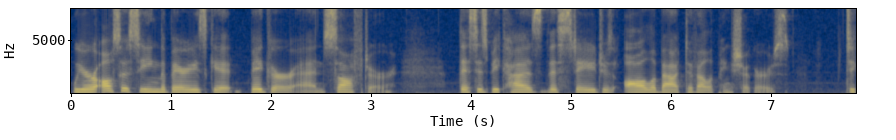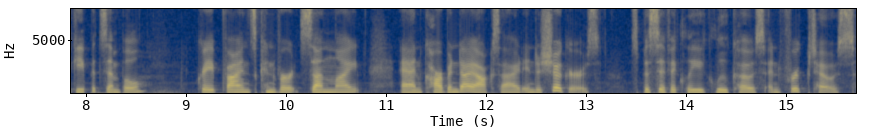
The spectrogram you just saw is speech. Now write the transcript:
we are also seeing the berries get bigger and softer. This is because this stage is all about developing sugars. To keep it simple, grapevines convert sunlight and carbon dioxide into sugars, specifically glucose and fructose,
